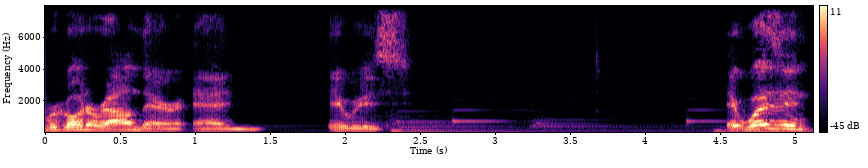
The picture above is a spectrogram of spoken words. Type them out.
we're going around there, and it was. It wasn't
